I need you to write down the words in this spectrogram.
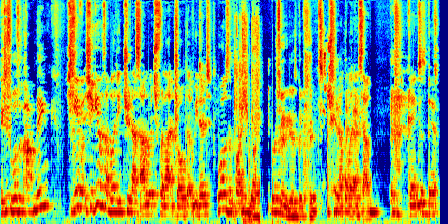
it just wasn't happening. She gave she gave us a bloody tuna sandwich for that job that we did. What was the point? Good food. It was good food. Tuna bloody sandwich. Greggs is better.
